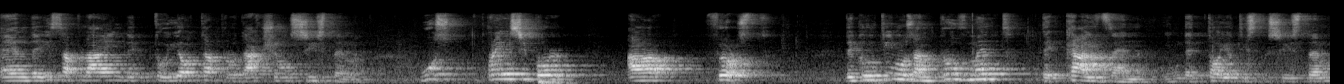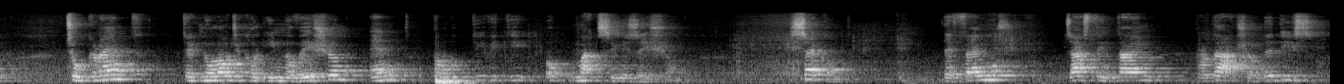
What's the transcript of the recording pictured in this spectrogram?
and is applying the Toyota production system whose principles are first, the continuous improvement, the Kaizen in the Toyota system to grant technological innovation and productivity maximization. Second, the famous just-in-time production, that is,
